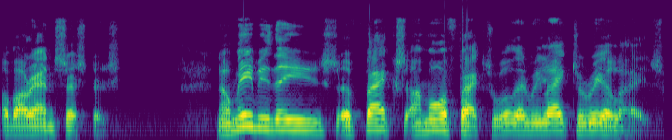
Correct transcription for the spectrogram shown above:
of our ancestors. Now, maybe these uh, facts are more factual than we like to realize,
